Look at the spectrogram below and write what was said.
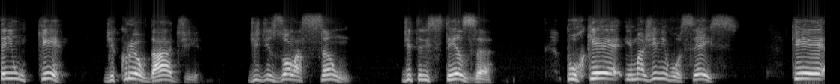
tem um quê de crueldade, de desolação, de tristeza, porque imaginem vocês que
